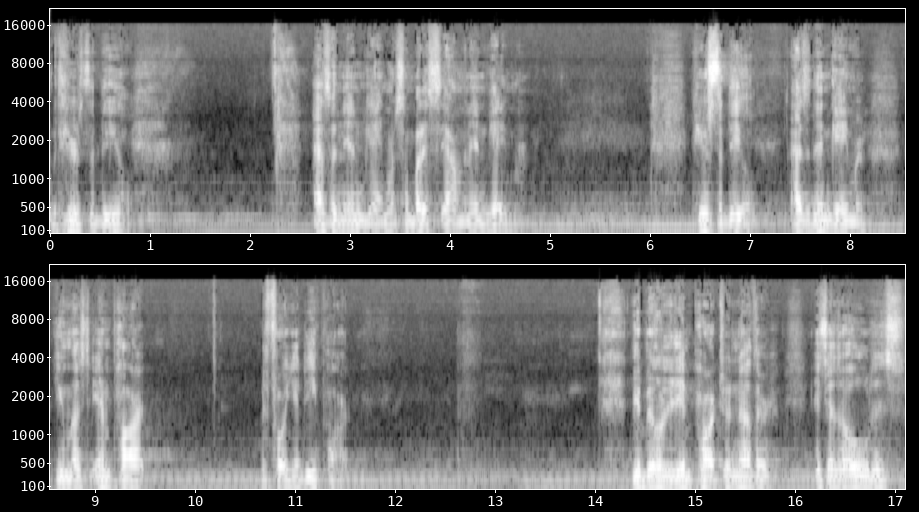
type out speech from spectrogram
But here's the deal. As an end gamer, somebody say I'm an end gamer. Here's the deal as an end gamer, you must impart before you depart. The ability to impart to another is as old as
